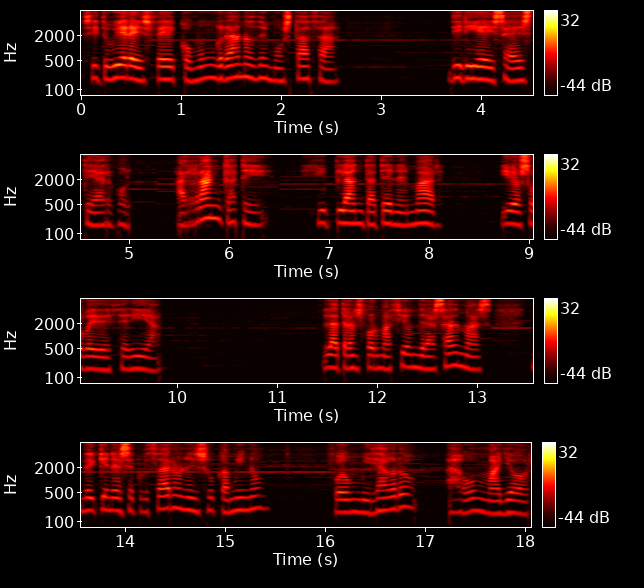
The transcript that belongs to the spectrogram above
Si tuvierais fe como un grano de mostaza, diríais a este árbol, arráncate y plántate en el mar, y os obedecería. La transformación de las almas de quienes se cruzaron en su camino fue un milagro aún mayor.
